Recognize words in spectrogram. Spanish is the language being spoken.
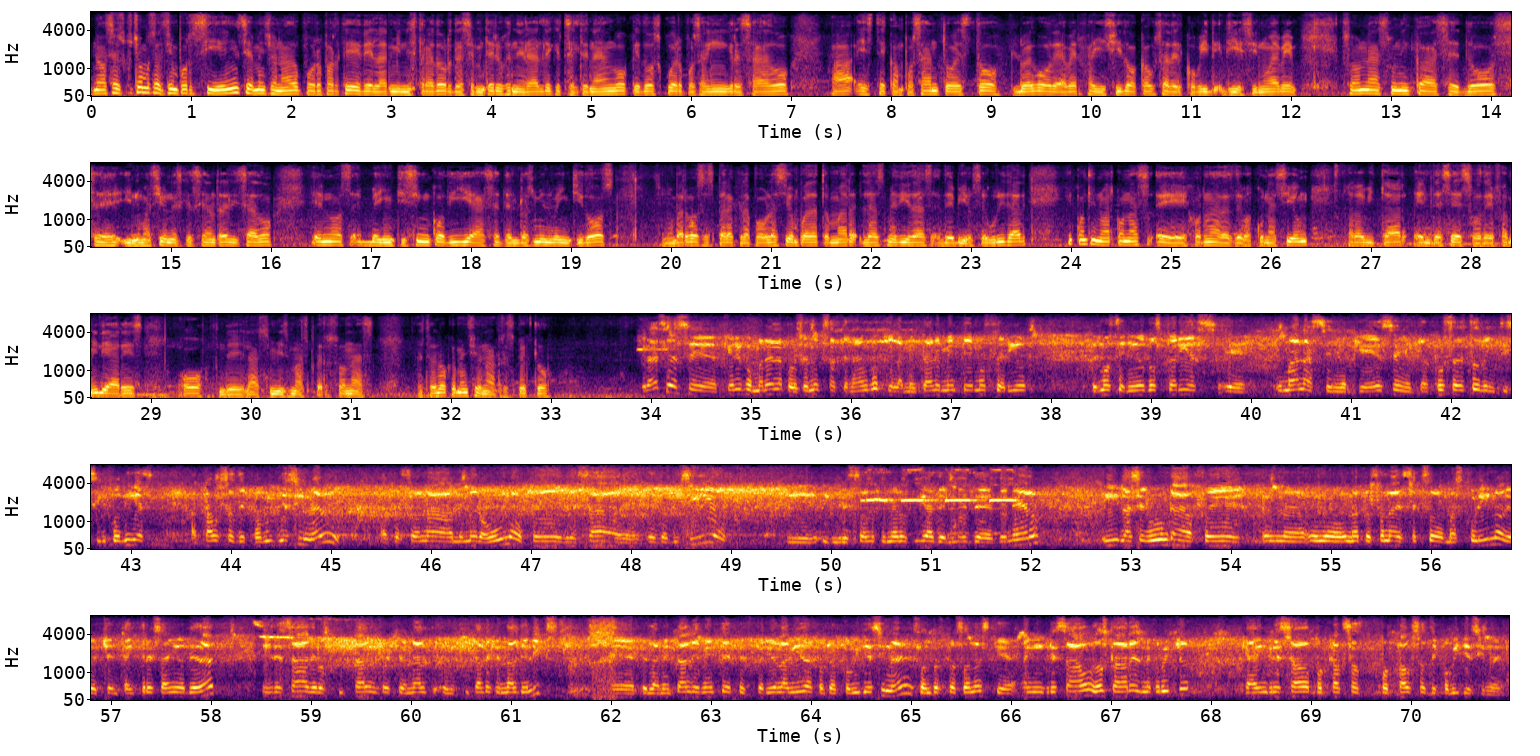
Nos escuchamos al 100%. Se ha mencionado por parte del administrador del Cementerio General de Quetzaltenango que dos cuerpos han ingresado a este camposanto. Esto luego de haber fallecido a causa del COVID-19. Son las únicas eh, dos eh, inhumaciones que se han realizado en los 25 días del 2022. Sin embargo, se espera que la población pueda tomar las medidas de bioseguridad y continuar con las eh, jornadas de vacunación para evitar el deceso de familiares o de las mismas personas. Esto es lo que menciona al respecto Gracias, eh, quiero informar a la población de Exatenango que lamentablemente hemos tenido, hemos tenido dos pérdidas eh, humanas en lo que es en el transcurso de estos 25 días a causa de COVID-19. La persona número uno fue egresada de, domicilio, y ingresó los primeros días del mes de, enero, y la segunda fue una, persona de sexo masculino de 83 años de edad, ingresada del Hospital Regional, el Hospital Regional de Lix. Eh, pues, lamentablemente pues, perdió la vida contra el COVID-19. Son dos personas que han ingresado, dos cadáveres, mejor dicho, que han ingresado por causas, por causas de COVID-19.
